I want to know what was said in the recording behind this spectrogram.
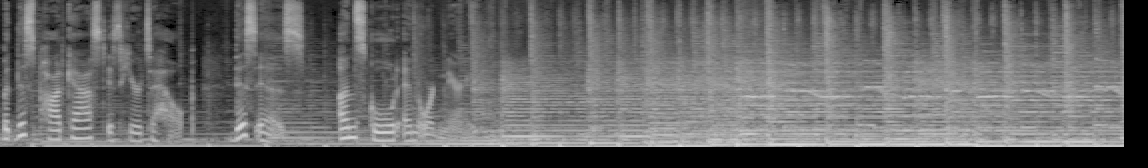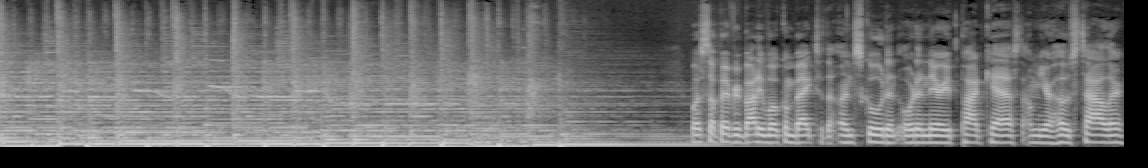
but this podcast is here to help. This is Unschooled and Ordinary. What's up, everybody? Welcome back to the Unschooled and Ordinary podcast. I'm your host, Tyler.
